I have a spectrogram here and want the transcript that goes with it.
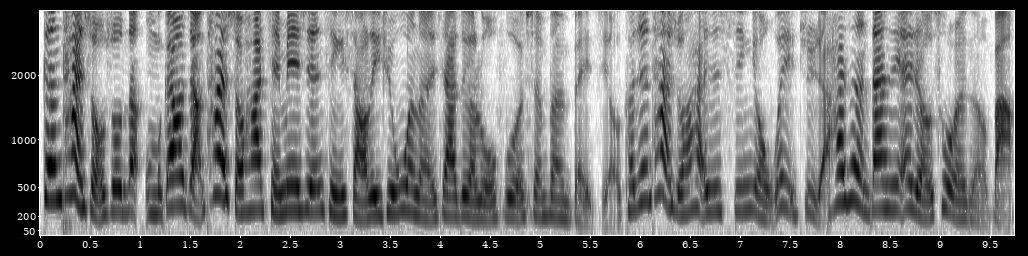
跟太守说那，我们刚刚讲太守，他前面先请小丽去问了一下这个罗夫的身份背景哦，可见太守他还是心有畏惧的，他是很担心，哎，惹错人怎么办？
